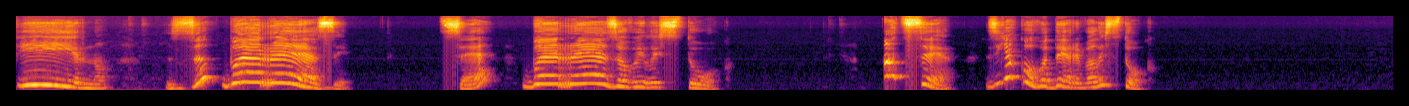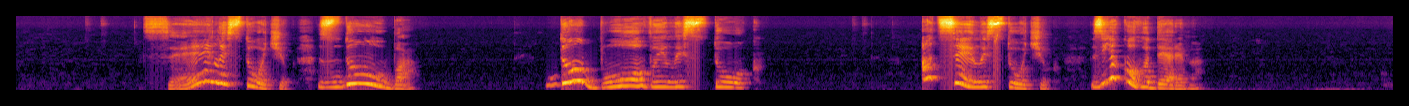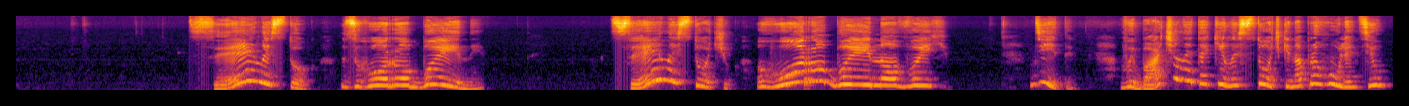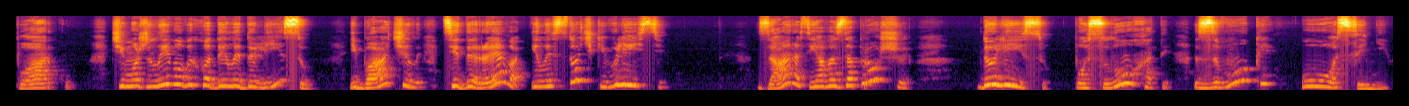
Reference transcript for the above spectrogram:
Вірно, з берези. Це березовий листок. А це з якого дерева листок? Цей листочок з дуба дубовий листок. А цей листочок з якого дерева? Цей листок з горобини. Цей листочок горобиновий. Діти, ви бачили такі листочки на прогулянці у парку? Чи, можливо, ви ходили до лісу і бачили ці дерева і листочки в лісі? Зараз я вас запрошую до лісу послухати звуки осені.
